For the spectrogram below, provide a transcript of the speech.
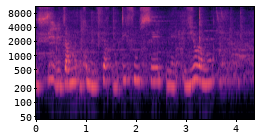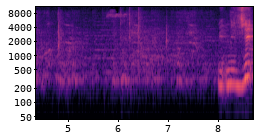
Je suis littéralement en train de me faire défoncer mais violemment. Mais, mais vieille.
